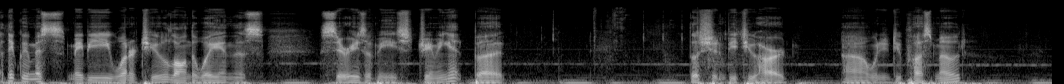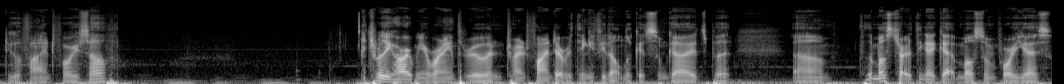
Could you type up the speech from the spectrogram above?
I think we missed maybe one or two along the way in this series of me streaming it, but those shouldn't be too hard uh, when you do plus mode. Do a find for yourself. It's really hard when you're running through and trying to find everything if you don't look at some guides, but um, for the most part, I think I got most of them for you guys.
